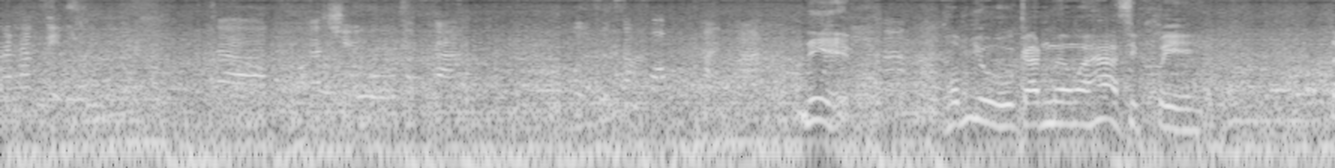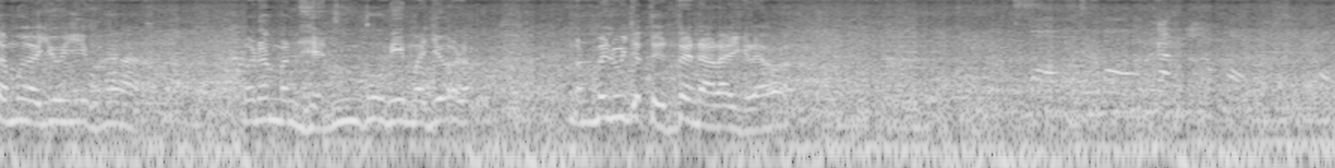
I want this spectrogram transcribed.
ท่านทักษิณจะจะชิลกับการเปิดลึกซักฟอกของฝ่ายค้าน นี่ผมอยู่ การเมืองมา 50 ปี แต่เมื่ออายุ25 เพราะฉะนั้นมันเห็นพวกนี้มาเยอะแล้ว มันไม่รู้จะตื่นเต้นอะไรอีกแล้วอะมองมองการเมืองของของ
